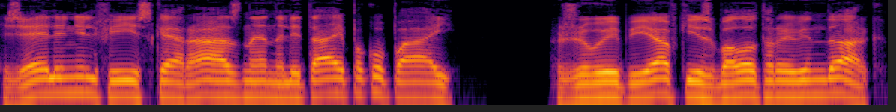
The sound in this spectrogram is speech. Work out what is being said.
Зелень эльфийская, разная, налетай, покупай. Живые пиявки из болота Ревендарк,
